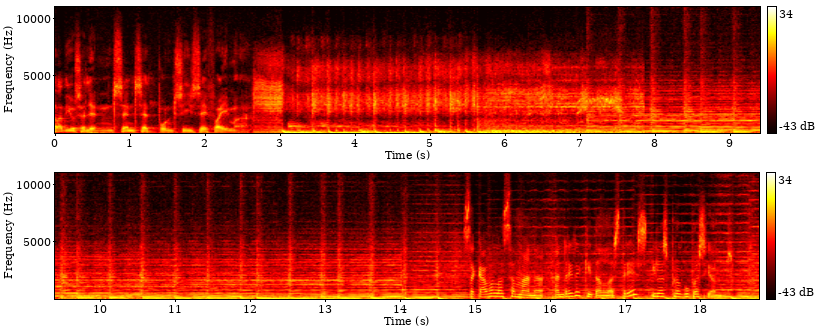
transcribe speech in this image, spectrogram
Ràdio Sallent, 107.6 FM. S'acaba la setmana, enrere queden l'estrès i les preocupacions.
